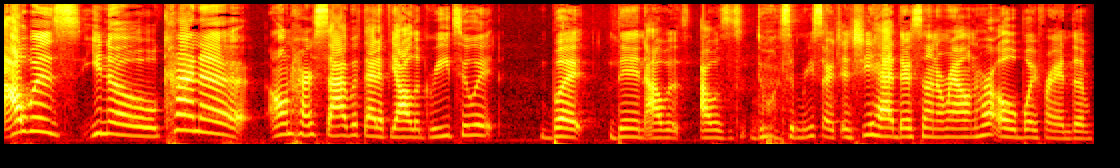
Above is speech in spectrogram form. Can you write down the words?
I was, you know, kind of on her side with that if y'all agreed to it, but then I was I was doing some research and she had their son around her old boyfriend, the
